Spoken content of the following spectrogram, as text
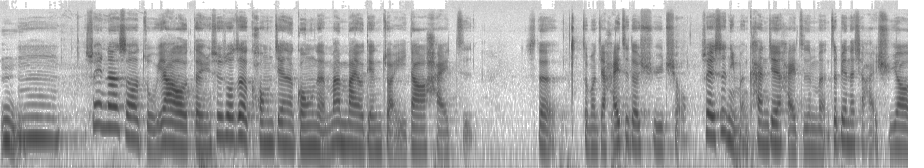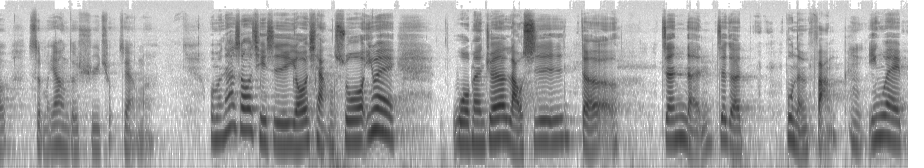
嗯嗯，所以那时候主要等于是说，这个空间的功能慢慢有点转移到孩子的怎么讲孩子的需求，所以是你们看见孩子们这边的小孩需要什么样的需求，这样吗？我们那时候其实有想说，因为我们觉得老师的真能这个不能放，嗯，因为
